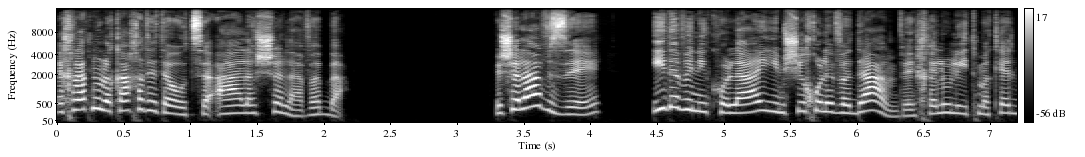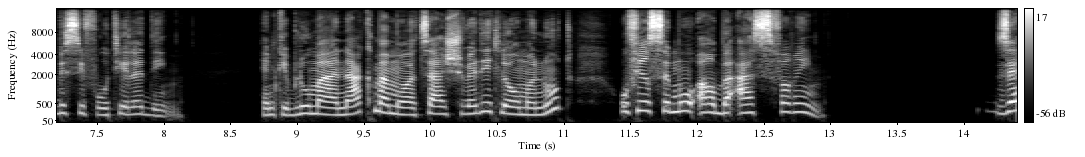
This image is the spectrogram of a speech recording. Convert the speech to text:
החלטנו לקחת את ההוצאה על השלב הבא. בשלב זה, עידה וניקולאי המשיכו לבדם והחלו להתמקד בספרות ילדים. הם קיבלו מענק מהמועצה השוודית לאומנות ופרסמו ארבעה ספרים. זה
